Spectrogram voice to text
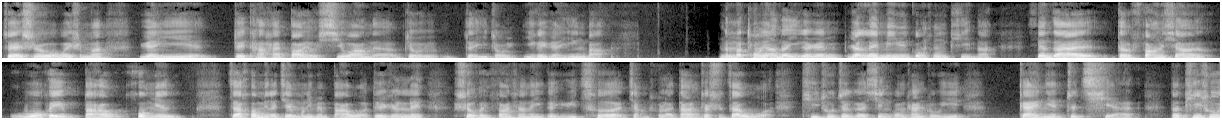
这也是我为什么愿意对他还抱有希望的就的一种一个原因吧。那么同样的一个人人类命运共同体呢，现在的方向我会把后面在后面的节目里面把我对人类社会方向的一个预测讲出来。当然，这是在我提出这个新共产主义。概念之前，那提出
